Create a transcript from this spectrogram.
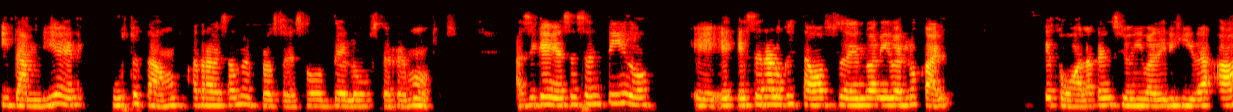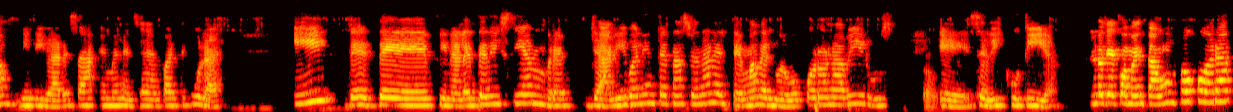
y también justo estábamos atravesando el proceso de los terremotos. Así que en ese sentido, eh, e, ese era lo que estaba sucediendo a nivel local, que toda la atención iba dirigida a mitigar esas emergencias en particular. Y desde finales de diciembre, ya a nivel internacional, el tema del nuevo coronavirus eh, se discutía. Lo que comentamos un poco era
